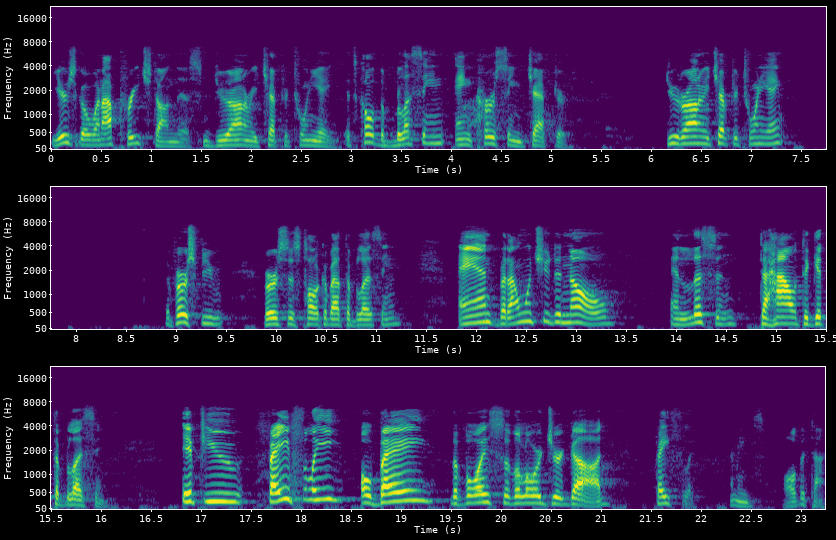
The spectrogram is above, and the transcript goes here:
years ago when I preached on this, Deuteronomy chapter 28, it's called the blessing and cursing chapter. Deuteronomy chapter 28. The first few verses talk about the blessing. And, but I want you to know and listen to how to get the blessing. If you faithfully obey the voice of the Lord your God, faithfully, that means all the time,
